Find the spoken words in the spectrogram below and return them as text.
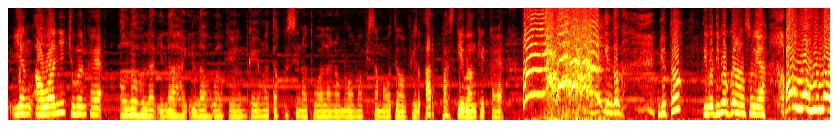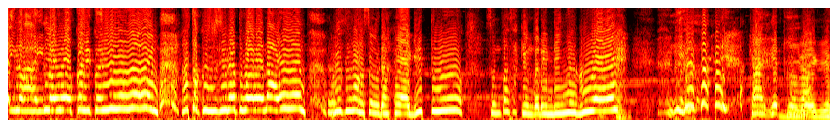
yang awalnya cuman kayak Allahu la ilaha illallah wal qayyum qayyum la takusinatu wala namlu ma fis samawati wa fil ard pas dia bangkit kayak "Ah!" gitu. Gitu tiba-tiba gue langsung ya Allahu la ilaha illallah qayyum takusinatu wala naum. Gue tuh langsung udah kayak gitu. Sumpah saking merindingnya gue kaget gue Gila, gila.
